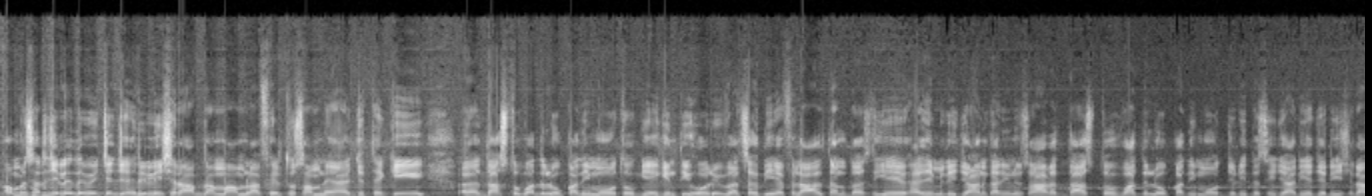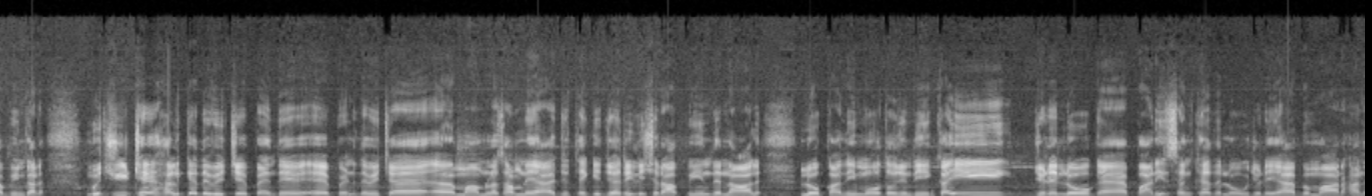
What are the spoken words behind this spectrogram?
ਅੰਮ੍ਰਿਤਸਰ ਜ਼ਿਲ੍ਹੇ ਦੇ ਵਿੱਚ ਜ਼ਹਿਰੀਲੀ ਸ਼ਰਾਬ ਦਾ ਮਾਮਲਾ ਫਿਰ ਤੋਂ ਸਾਹਮਣੇ ਆਇਆ ਜਿੱਥੇ ਕਿ ਅ, 10 ਤੋਂ ਵੱਧ ਲੋਕਾਂ ਦੀ ਮੌਤ ਹੋ ਗਈ ਹੈ। ਗਿਣਤੀ ਹੋਰ ਵੀ ਵੱਧ ਸਕਦੀ ਹੈ। ਫਿਲਹਾਲ ਤੁਹਾਨੂੰ ਦੱਸ ਦਈਏ ਹਜੇ ਮਿਲੀ ਜਾਣਕਾਰੀ ਅਨੁਸਾਰ 10 ਤੋਂ ਵੱਧ ਲੋਕਾਂ ਦੀ ਮੌਤ ਜਿਹੜੀ ਦੱਸੀ ਜਾ ਰਹੀ ਹੈ ਜ਼ਹਿਰੀਲੀ ਸ਼ਰਾਬ ਪੀਣ ਕਾਰਨ ਮਜੀਠੇ ਹਲਕੇ ਦੇ ਵਿੱਚ ਪੈਂਦੇ ਪਿੰਡ ਦੇ ਵਿੱਚ ਇਹ ਮਾਮਲਾ ਸਾਹਮਣੇ ਆਇਆ ਜਿੱਥੇ ਕਿ ਜ਼ਹਿਰੀਲੀ ਸ਼ਰਾਬ ਪੀਣ ਦੇ ਨਾਲ ਲੋਕਾਂ ਦੀ ਮੌਤ ਹੋ ਜਾਂਦੀ ਹੈ। ਕਈ ਜਿਹੜੇ ਲੋਕ ਹੈ ਭਾਰੀ ਸੰਖਿਆ ਦੇ ਲੋਕ ਜਿਹੜੇ ਆ ਬਿਮਾਰ ਹਨ।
